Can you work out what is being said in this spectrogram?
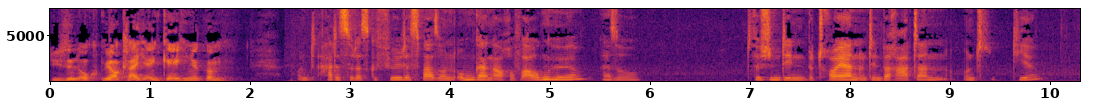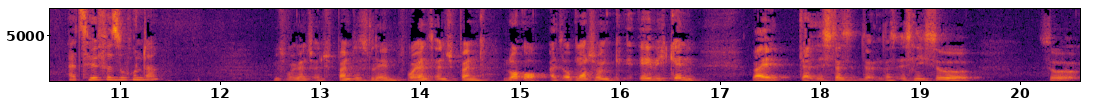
Die sind auch mir gleich entgegengekommen. Und hattest du das Gefühl, das war so ein Umgang auch auf Augenhöhe? Also zwischen den Betreuern und den Beratern und dir als Hilfesuchender? Das war ein ganz entspanntes Leben. Das war ganz entspannt. Locker, als ob man schon ewig kennen. Weil das ist, das, das ist nicht so, so,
